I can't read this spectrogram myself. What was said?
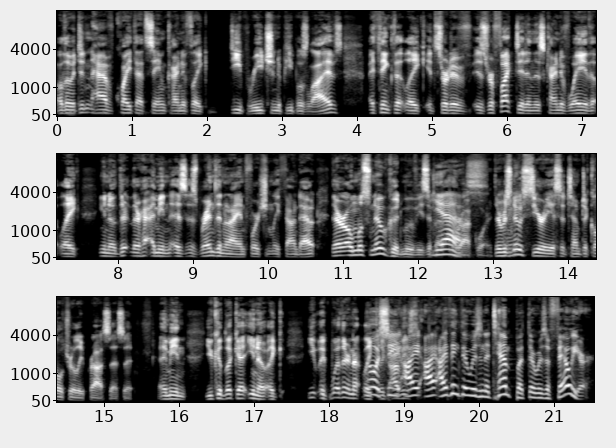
although it didn't have quite that same kind of like deep reach into people's lives i think that like it sort of is reflected in this kind of way that like you know there, there i mean as, as brendan and i unfortunately found out there are almost no good movies about Yes. the iraq war there was no serious attempt to culturally process it i mean you could look at you know like, you, like whether or not like, no, like see, I, I I think there was an attempt, but there was a failure.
